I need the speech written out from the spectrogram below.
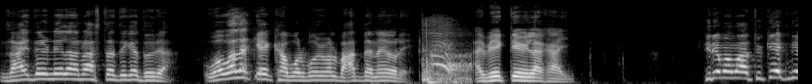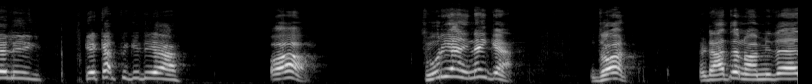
যাই ধরে নিলাম রাস্তা থেকে ধরা ও বলে কেক খাবার বই বল ভাত দেয় নাই ওরে। আমি ব্যক্তি মিলা খাই। কিরে মামা তুই কেক নিয়ে এলি? কেক কাটবি কি দিয়া। ও চুরি আনি নাই কে? ধর এটা হাতে ন আমি দেয়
